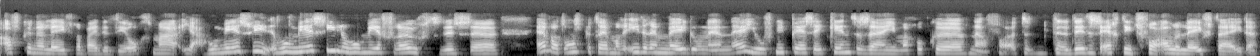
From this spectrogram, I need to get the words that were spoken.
af kunnen leveren bij de deelt. Maar ja, hoe meer, hoe meer zielen, hoe meer vreugd. Dus hè, wat ons betreft mag iedereen meedoen. En hè, je hoeft niet per se kind te zijn. Je mag ook, uh, nou, dit is echt iets voor alle leeftijden.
